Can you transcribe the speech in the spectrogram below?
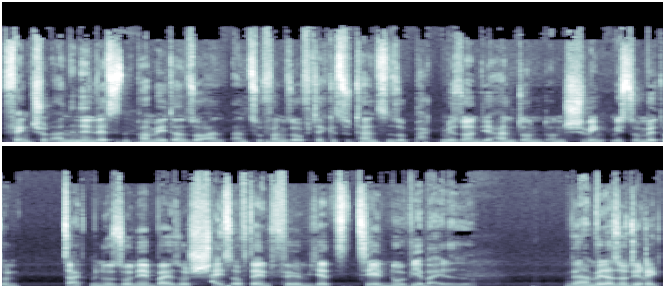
Fängt schon an, in den letzten paar Metern so an, anzufangen, so auf Decke zu tanzen, so packt mir so an die Hand und, und schwingt mich so mit und sagt mir nur so nebenbei so, scheiß auf deinen Film, jetzt zählen nur wir beide so. Dann haben wir da so direkt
